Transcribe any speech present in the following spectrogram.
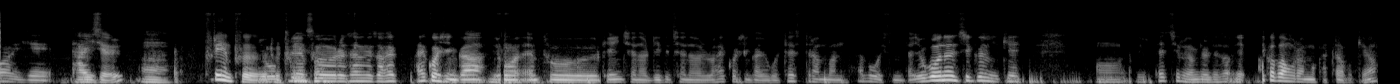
거 이게 다이즐 어. 프리앰프를 요 프리앰프를 사용해서 할, 할 것인가, 요 앰프 개인 채널, 리드 채널로 할 것인가, 요거 테스트를 한번 해보고 있습니다. 요거는 지금 이렇게 어, 패치로 연결돼서 예, 스피커방으로 한번 갔다 볼게요.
